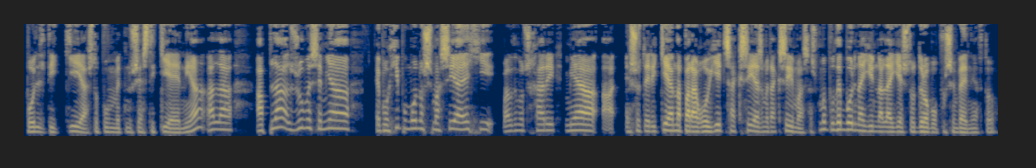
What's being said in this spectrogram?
πολιτική ας το πούμε με την ουσιαστική έννοια, αλλά απλά ζούμε σε μια εποχή που μόνο σημασία έχει, παραδείγματος χάρη, μια α, εσωτερική αναπαραγωγή της αξίας μεταξύ μας, ας πούμε, που δεν μπορεί να γίνουν αλλαγές στον τρόπο που συμβαίνει αυτό.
